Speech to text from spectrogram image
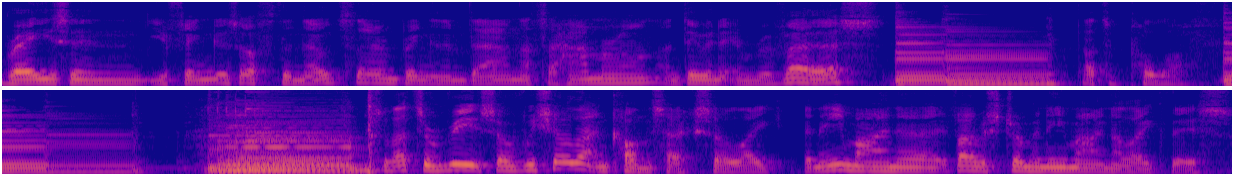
raising your fingers off the notes there and bringing them down, that's a hammer on, and doing it in reverse, that's a pull off. So that's a re- so if we show that in context, so like an E minor, if I was strumming E minor like this.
